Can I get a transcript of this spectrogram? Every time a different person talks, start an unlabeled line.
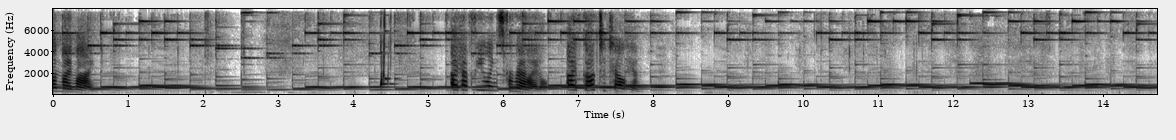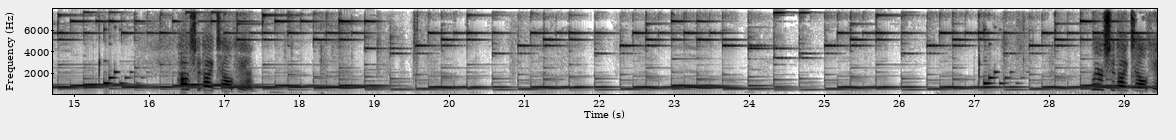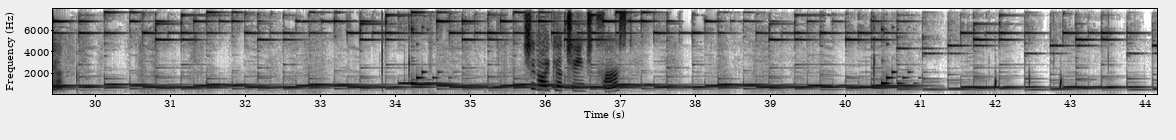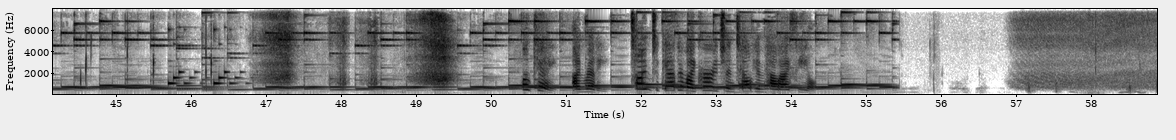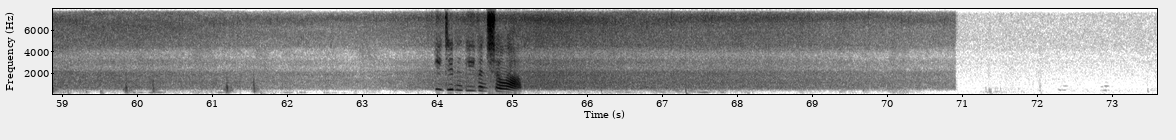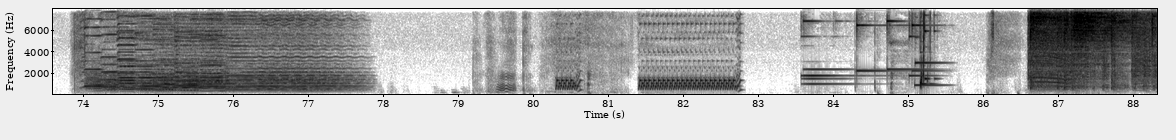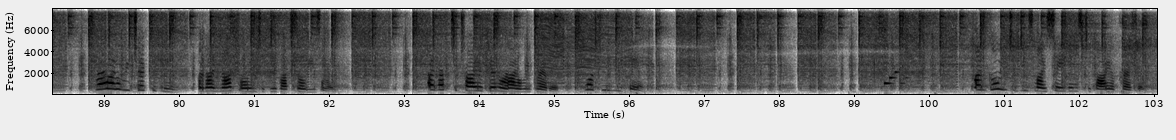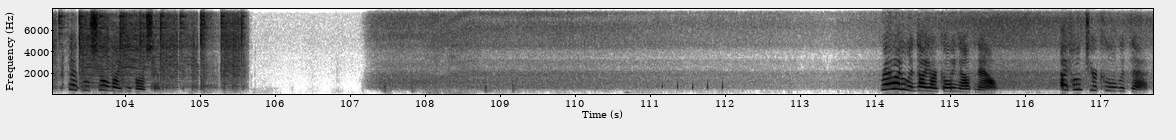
on my mind. I have feelings for Ryle. I've got to tell him. How should I tell him? Where should I tell him? Should I get changed first? Okay, I'm ready. Time to gather my courage and tell him how I feel. He didn't even show up. Rejected me, but I'm not going to give up so easily. I have to try again or I'll regret it. What do you think? I'm going to use my savings to buy a present that will show my devotion. Ryle and I are going out now. I hope you're cool with that.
